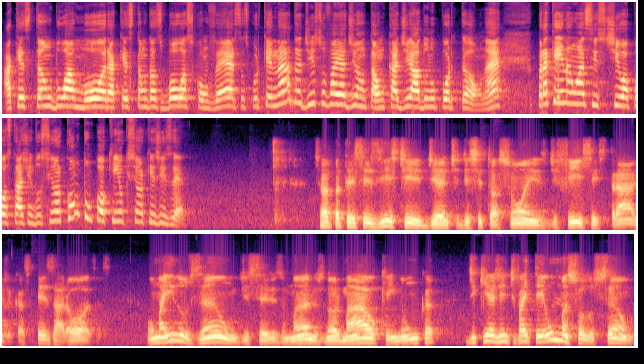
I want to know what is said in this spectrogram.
a questão do amor, a questão das boas conversas, porque nada disso vai adiantar um cadeado no portão, né? Para quem não assistiu a postagem do senhor, conta um pouquinho o que o senhor quis dizer. Sabe, Patrícia, existe diante de situações difíceis, trágicas, pesarosas, uma ilusão de seres humanos, normal, quem nunca, de que a gente vai ter uma solução,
